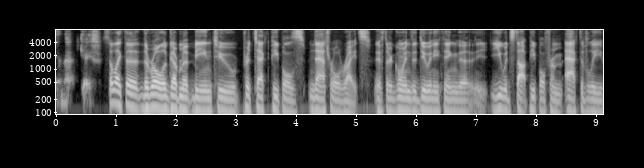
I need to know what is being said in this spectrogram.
in that case. So like the the role of government being to protect people's natural rights. If they're going to do anything that you would stop people from actively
